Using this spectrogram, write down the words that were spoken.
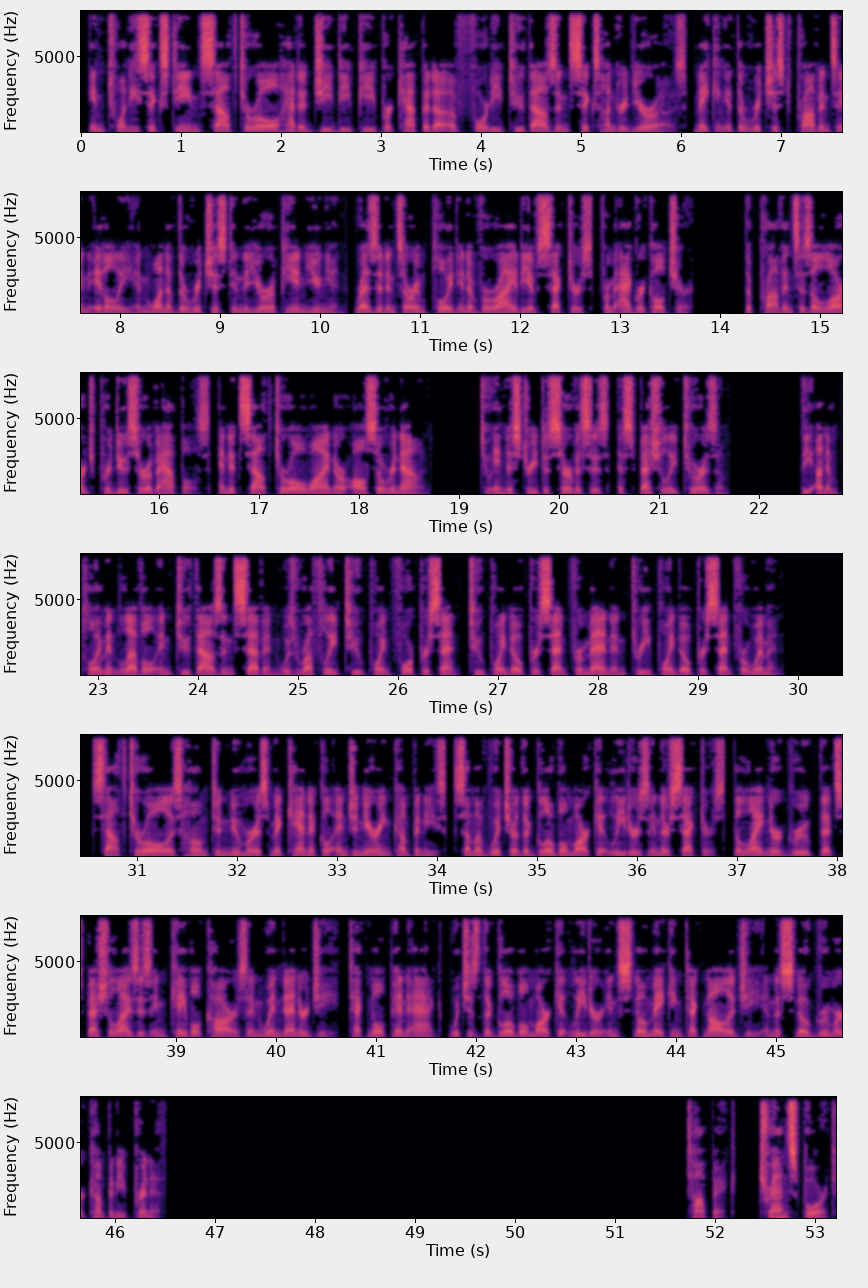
In 2016 South Tyrol had a GDP per capita of €42,600, making it the richest province in Italy and one of the richest in the European Union. Residents are employed in a variety of sectors, from agriculture the province is a large producer of apples, and its South Tyrol wine are also renowned to industry to services, especially tourism. The unemployment level in 2007 was roughly 2.4% 2.0% for men and 3.0% for women. South Tyrol is home to numerous mechanical engineering companies, some of which are the global market leaders in their sectors, the Leitner Group that specializes in cable cars and wind energy, TechnoAlpin AG, which is the global market leader in snow-making technology and the snow groomer company Prinoth. Transport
